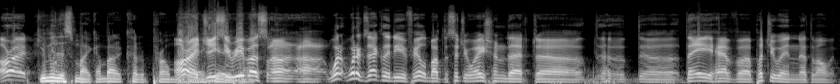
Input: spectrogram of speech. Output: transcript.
All right. Give me this mic. I'm about to cut a promo. All right, here, JC. Rivas. Uh, uh, what what exactly do you feel about the situation that uh, the, the, they have uh, put you in at the moment?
